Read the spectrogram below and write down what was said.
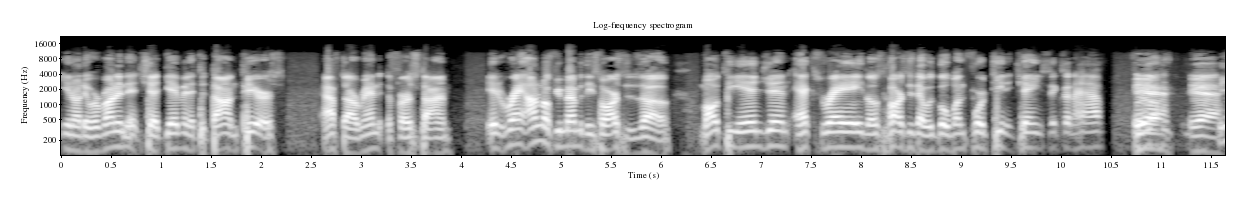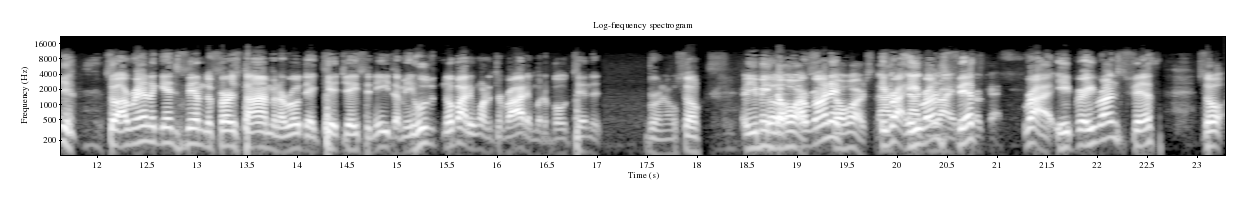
you know they were running it. She had given it to Don Pierce after I ran it the first time. It ran. I don't know if you remember these horses. Uh, multi-engine, X-ray, those horses that would go 114 and change six and a half. Yeah, yeah. yeah. So I ran against him the first time, and I rode that kid Jason Eads. I mean, who nobody wanted to ride him with a bow tended, Bruno. So You mean So, the horse? I run it- The horse. he not- he not the runs fifth. Okay. right, he he runs fifth. So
